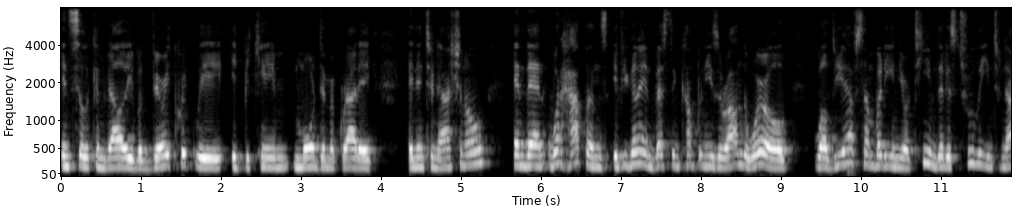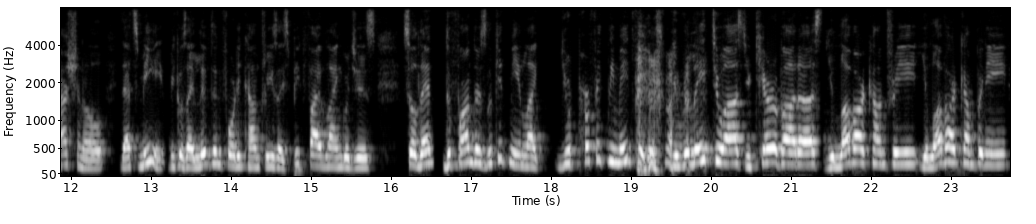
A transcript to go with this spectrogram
in Silicon Valley, but very quickly it became more democratic and international. And then what happens if you're going to invest in companies around the world? Well, do you have somebody in your team that is truly international? That's me because I lived in 40 countries, I speak five languages. So then the founders look at me like, you're perfectly made for this. you relate to us, you care about us, you love our country, you love our company.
